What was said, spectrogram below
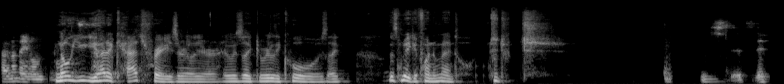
fundamental. No, you, you had a catchphrase earlier. It was like really cool. It was like, let's make it fundamental. It's, it's, it,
